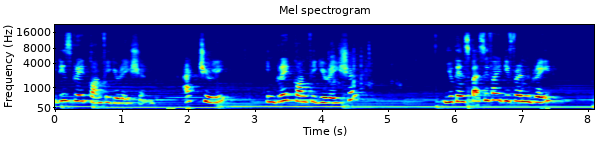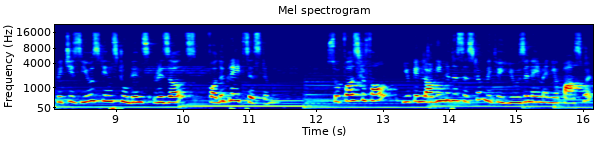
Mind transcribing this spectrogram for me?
it is grade configuration. Actually, in grade configuration, you can specify different grade which is used in students' results for the grade system. So first of all, you can log into the system with your username and your password.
